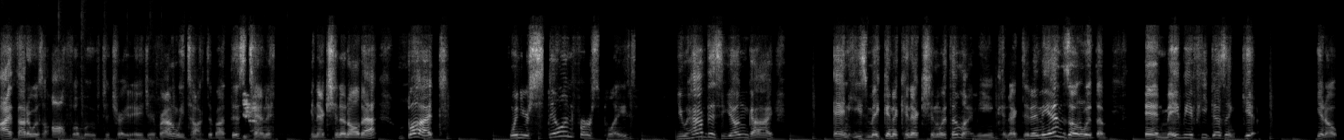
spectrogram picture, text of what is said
I thought it was an awful move to trade AJ Brown. We talked about this Yeah. 10 connection and all that. But when you're still in first place, you have this young guy and he's making a connection with him. I mean, connected in the end zone with them. And maybe if he doesn't get, you know,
